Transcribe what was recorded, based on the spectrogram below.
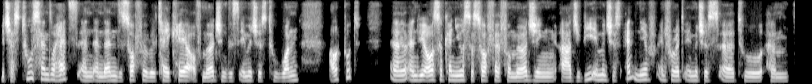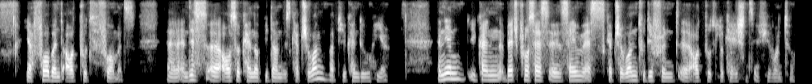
which has two sensor heads, and, and then the software will take care of merging these images to one output. Uh, and we also can use the software for merging RGB images and near infrared images uh, to um, yeah, four-band output formats. Uh, and this uh, also cannot be done with Capture One, but you can do here. And then you can batch process uh, same as Capture One to different uh, output locations if you want to.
